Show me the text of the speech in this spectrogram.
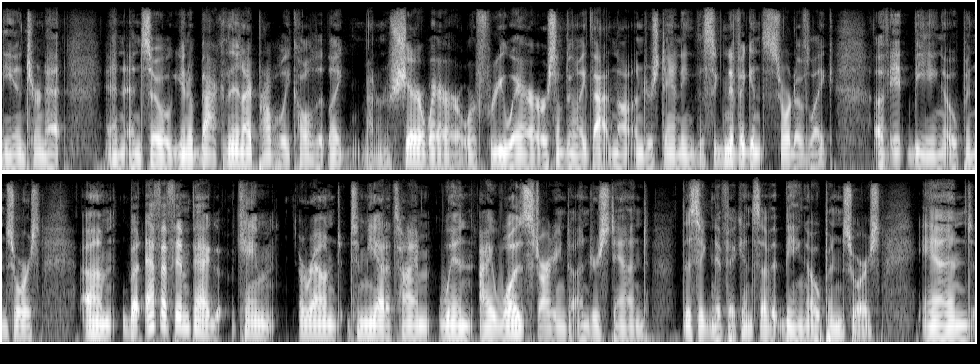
the internet. And and so, you know, back then I probably called it like, I don't know, shareware or freeware or something like that, not understanding the significance sort of like of it being open source. Um, but FFmpeg came around to me at a time when I was starting to understand the significance of it being open source. And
